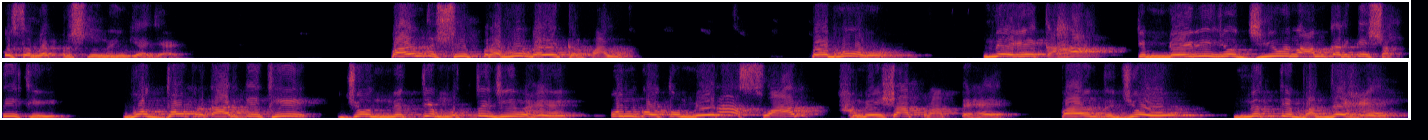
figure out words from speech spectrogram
उस समय प्रश्न नहीं किया जाएगा। परंतु श्री प्रभु बड़े कृपालु। प्रभु ने कहा कि मेरी जो जीव नाम करके शक्ति थी, वो दो प्रकार की थी। जो नित्य मुक्त जीव हैं, उनको तो मेरा स्वाद हमेशा प्राप्त है। परंतु जो नित्य बद्ध हैं।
